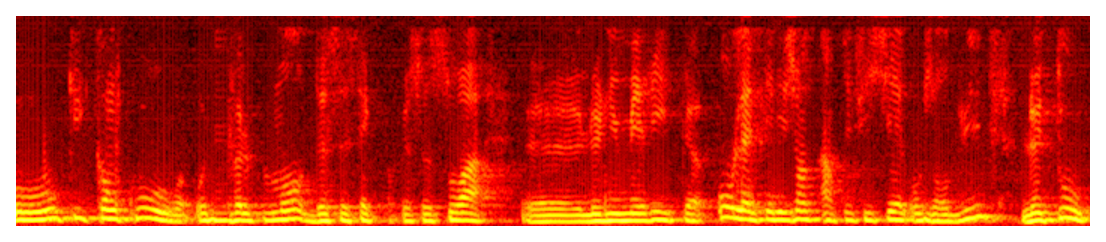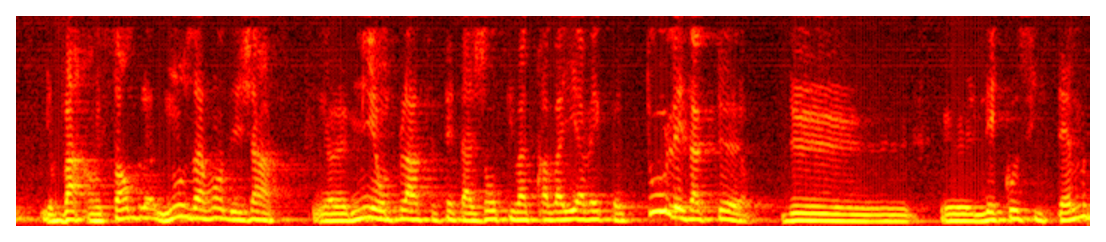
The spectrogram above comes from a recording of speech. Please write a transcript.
ou qui concourent au développement de ce secteur, que ce soit le numérique ou l'intelligence artificielle aujourd'hui, le tout va ensemble. Nous avons déjà mis en place cette agence qui va travailler avec tous les acteurs de l'écosystème.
